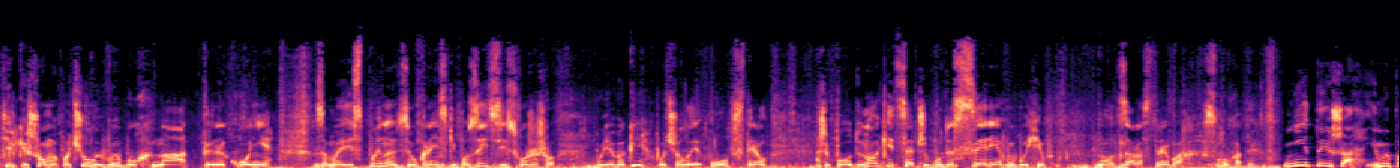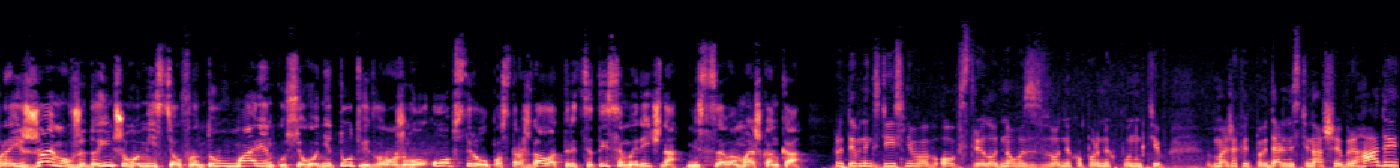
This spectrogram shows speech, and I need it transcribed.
Тільки що ми почули вибух на Тириконі за моєю спиною. Це українські позиції. Схоже, що бойовики почали обстріл. Чи поодинокий це, чи буде серія вибухів. Ну от зараз треба слухати. Ні, тиша. І ми переїжджаємо вже до іншого місця у фронтову Мар'їнку. Сьогодні тут від ворожого обстрілу постраждала 37-річна місцева мешканка. Противник здійснював обстріл одного з зводних опорних пунктів в межах відповідальності нашої бригади.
